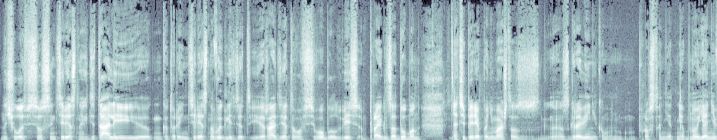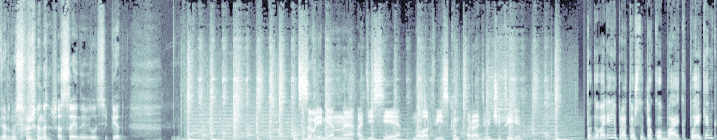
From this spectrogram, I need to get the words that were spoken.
началось все с интересных деталей, э, которые интересно выглядят, и ради этого всего был весь проект задуман. А теперь я понимаю, что с, с гравийным гравийником просто нет, не, ну, я не вернусь уже на шоссейный велосипед. Современная Одиссея на латвийском радио 4. Поговорили про то, что такое байкпекинг,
